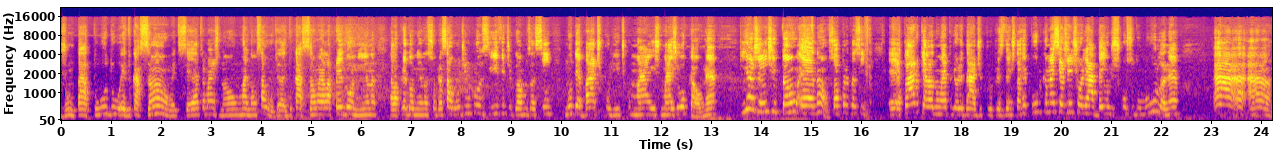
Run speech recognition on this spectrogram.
juntar tudo, educação, etc, mas não, mas não saúde. A educação ela predomina, ela predomina sobre a saúde, inclusive, digamos assim, no debate político mais mais local, né? E a gente então, é, não, só para assim, é claro que ela não é prioridade para o presidente da República, mas se a gente olhar bem o discurso do Lula, né, a, a,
